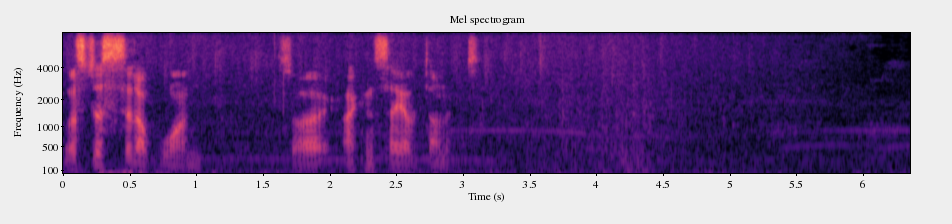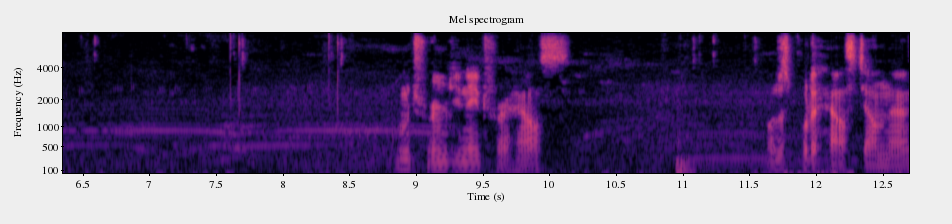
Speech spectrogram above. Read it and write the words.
Let's just set up one. So I can say I've done it. How much room do you need for a house? I'll just put a house down there.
